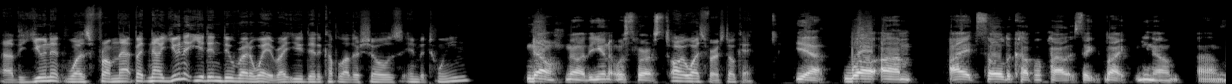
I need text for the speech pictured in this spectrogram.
uh, the unit was from that, but now unit you didn't do right away, right? You did a couple other shows in between. no, no, the unit was first. Oh, it was first. Okay. Yeah. Well, um, I had sold a couple of pilots, like, like, you know, um,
